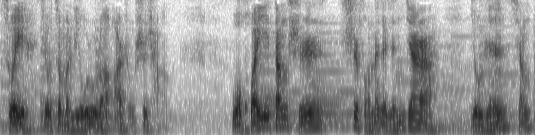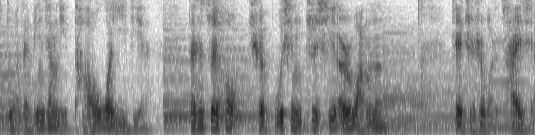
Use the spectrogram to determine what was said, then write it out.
所以就这么流入了二手市场。我怀疑当时是否那个人家啊，有人想躲在冰箱里逃过一劫，但是最后却不幸窒息而亡呢？这只是我的猜想，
